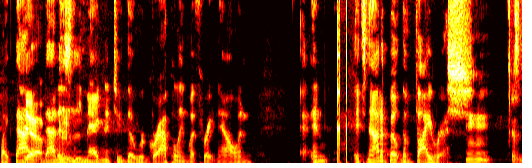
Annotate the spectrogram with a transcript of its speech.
Like that, Yeah. that is the magnitude that we're grappling with right now, and and it's not about the virus. because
